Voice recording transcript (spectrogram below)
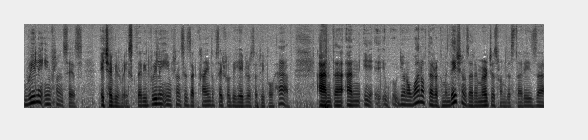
really influences HIV risk, that it really influences the kind of sexual behaviors that people have. And, uh, and you know, one of the recommendations that emerges from the studies uh,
